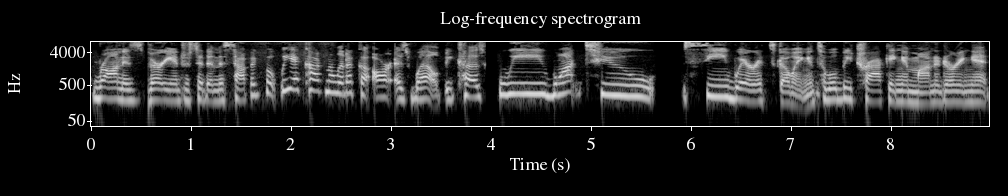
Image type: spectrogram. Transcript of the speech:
Ron is very interested in this topic, but we at Cognilytica are as well because we want to see where it's going. And so we'll be tracking and monitoring it.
